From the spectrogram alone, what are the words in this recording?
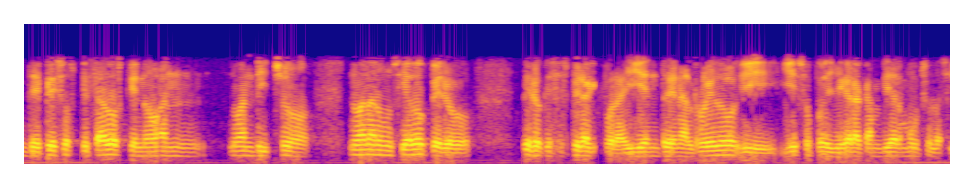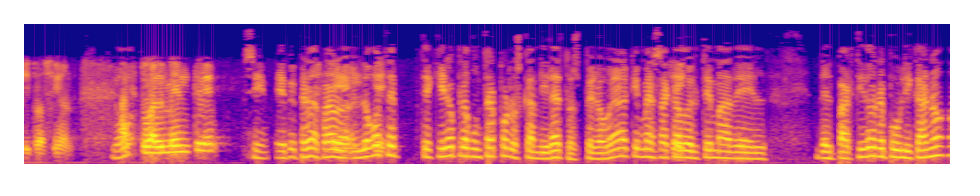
de pesos pesados que no han, no han dicho, no han anunciado, pero pero que se espera que por ahí entren al ruedo y, eso puede llegar a cambiar mucho la situación. Actualmente. Sí, eh, perdón, Pablo, luego te, te, quiero preguntar por los candidatos, pero vea que me ha sacado el tema del, del Partido Republicano.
